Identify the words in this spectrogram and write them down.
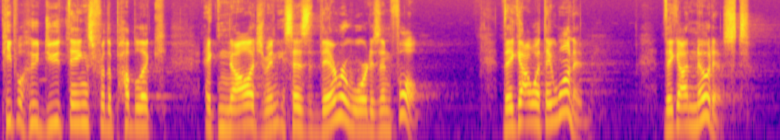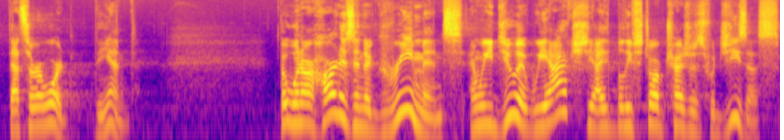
people who do things for the public acknowledgement, he says their reward is in full. They got what they wanted, they got noticed. That's the reward, the end. But when our heart is in agreement and we do it, we actually, I believe, store up treasures for Jesus.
